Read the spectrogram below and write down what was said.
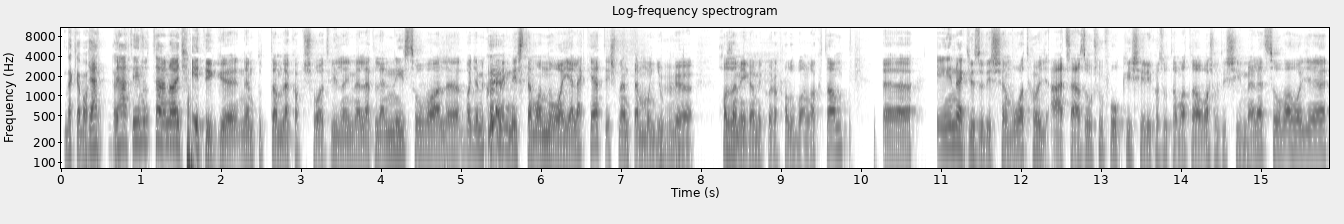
Nekem azt De, hát- de hát én utána egy hétig nem tudtam lekapcsolt villany mellett lenni, szóval, vagy amikor megnéztem annó a jeleket, és mentem mondjuk uh-huh. haza még, amikor a faluban laktam, én meggyőződésem volt, hogy átszázó sufók kísérik az utamat a vasúti sim mellett, szóval, hogy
